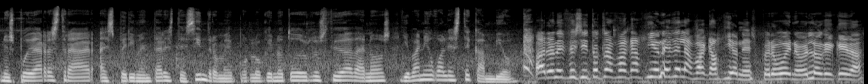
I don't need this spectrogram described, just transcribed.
nos puede arrastrar a experimentar este síndrome, por lo que no todos los ciudadanos llevan igual este cambio. Ahora necesito otras vacaciones de las vacaciones, pero bueno, es lo que queda.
